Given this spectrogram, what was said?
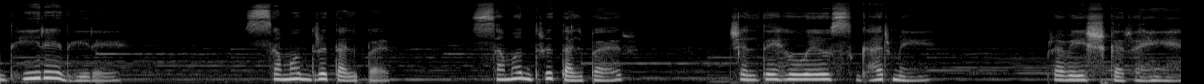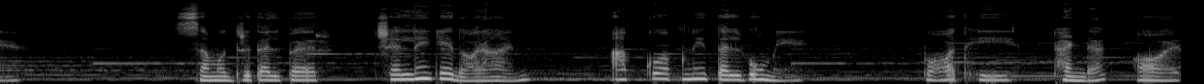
धीरे धीरे समुद्र तल पर, समुद्र तल पर चलते हुए उस घर में प्रवेश कर रहे हैं। समुद्र तल पर चलने के दौरान आपको अपने तलवों में बहुत ही ठंडक और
